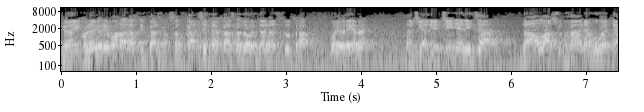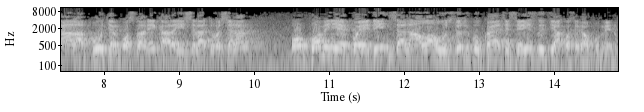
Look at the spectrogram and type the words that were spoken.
I onaj ko ne vjeruje mora da stići kazna. Sad kad će ta kazna doći? Danas, sutra, koje vrijeme? Znači ali je činjenica da Allah subhanahu wa ta'ala putem poslanika alaihi salatu wa salam opominje pojedinca na Allahovu sržbu koja će se izliti ako se ne opomenu.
